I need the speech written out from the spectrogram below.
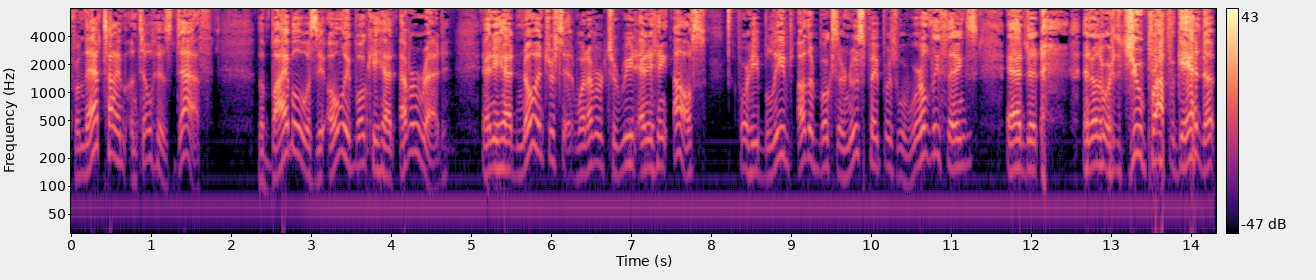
From that time until his death, the Bible was the only book he had ever read, and he had no interest whatever to read anything else, for he believed other books or newspapers were worldly things, and did, in other words, Jew propaganda,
